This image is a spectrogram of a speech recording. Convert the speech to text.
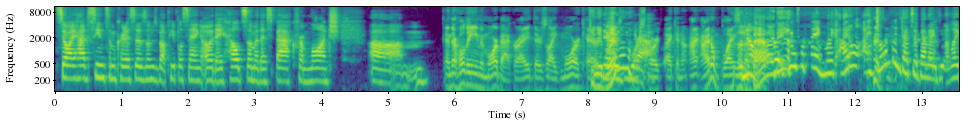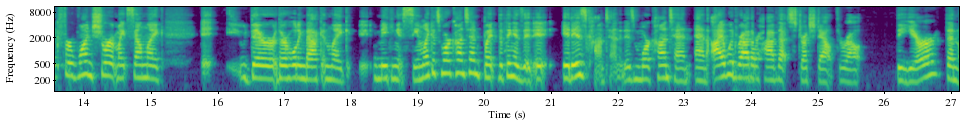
so I have seen some criticisms about people saying, "Oh, they held some of this back from launch." Um, And they're holding even more back, right? There's like more characters. Can you blame them? More yeah. stories back, and I, I don't blame Is it them. a no, bad but idea? here's the thing: like, I don't, I don't think that's a bad idea. Like, for one, sure, it might sound like it, they're they're holding back and like making it seem like it's more content, but the thing is, it it it is content. It is more content, and I would rather have that stretched out throughout the year than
